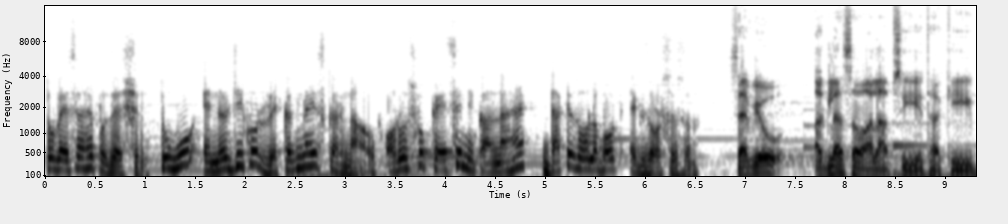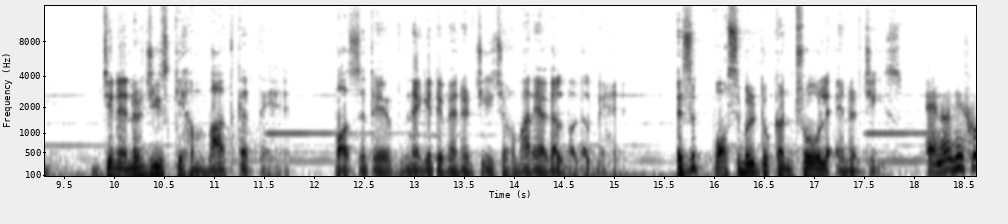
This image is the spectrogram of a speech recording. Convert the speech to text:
तो वैसा है पोजेशन तो वो एनर्जी को रिकॉग्नाइज करना और उसको कैसे निकालना है that is all about exorcism अगला सवाल आपसे ये था कि जिन एनर्जीज की हम बात करते हैं पॉजिटिव नेगेटिव एनर्जी जो हमारे अगल बगल में है is it possible to control energies energies को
